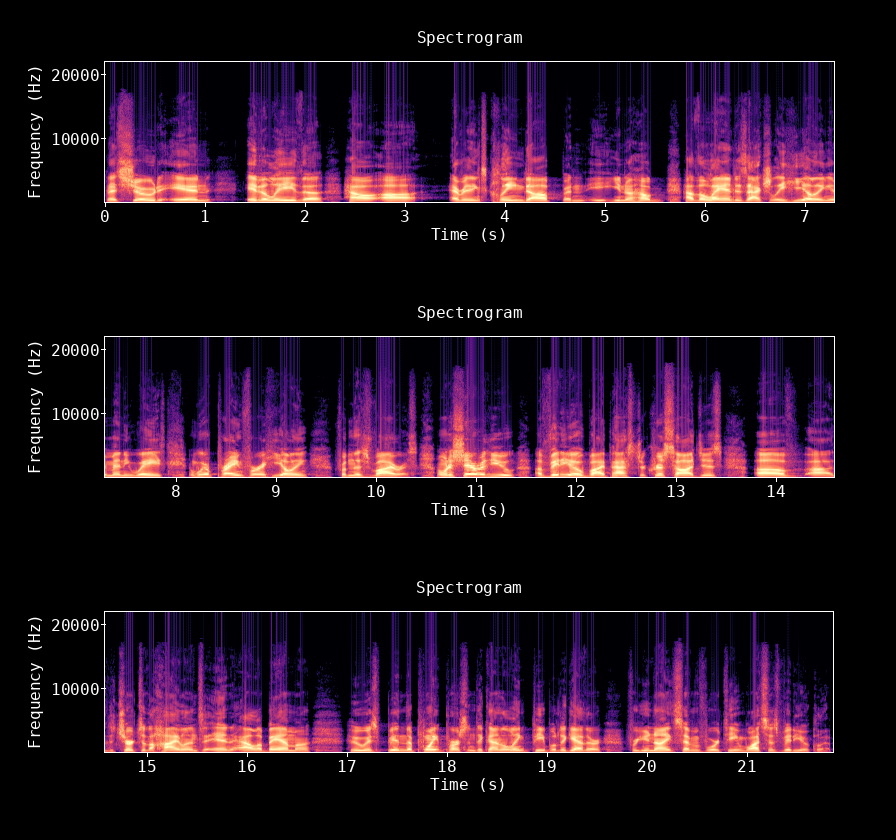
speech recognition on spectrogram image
that showed in Italy the how. Uh, everything's cleaned up and you know how, how the land is actually healing in many ways. And we're praying for a healing from this virus. I want to share with you a video by Pastor Chris Hodges of uh, the Church of the Highlands in Alabama, who has been the point person to kind of link people together for Unite 714. Watch this video clip.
